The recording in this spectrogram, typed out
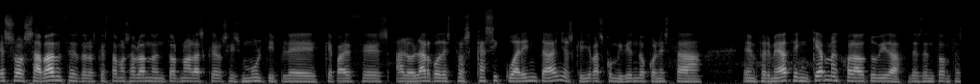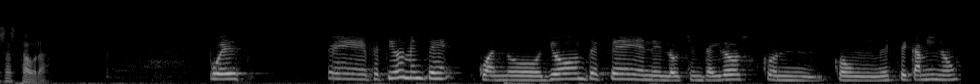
esos avances de los que estamos hablando en torno a la esclerosis múltiple que padeces a lo largo de estos casi 40 años que llevas conviviendo con esta enfermedad? ¿En qué ha mejorado tu vida desde entonces hasta ahora? Pues eh, efectivamente cuando yo empecé en el 82 con, con este camino,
